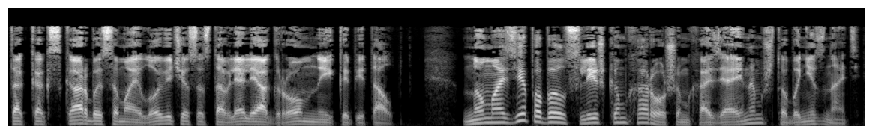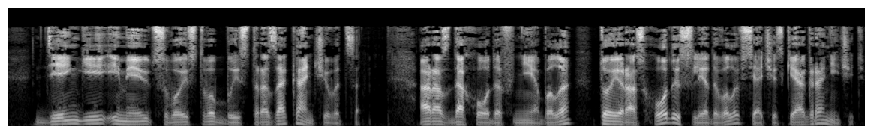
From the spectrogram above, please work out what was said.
так как скарбы Самойловича составляли огромный капитал. Но Мазепа был слишком хорошим хозяином, чтобы не знать. Деньги имеют свойство быстро заканчиваться. А раз доходов не было, то и расходы следовало всячески ограничить.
